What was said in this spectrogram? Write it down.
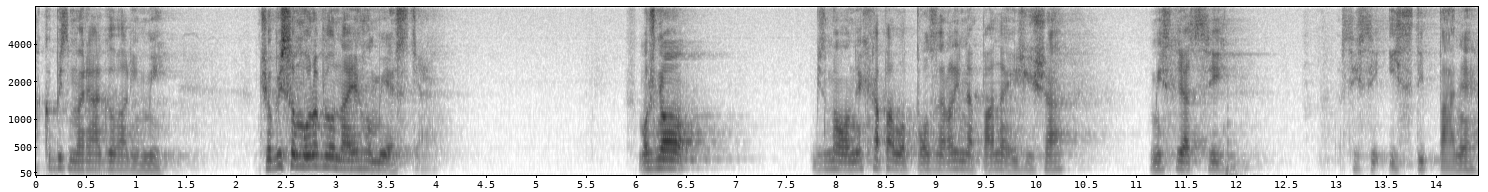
Ako by sme reagovali my? Čo by som urobil na jeho mieste? Možno by sme ho nechápavo pozerali na pána Ježiša, mysliať si, si si istý, pane,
